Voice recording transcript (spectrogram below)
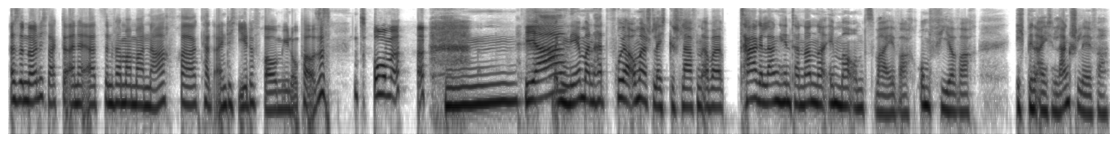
Also neulich sagte eine Ärztin, wenn man mal nachfragt, hat eigentlich jede Frau Menopause-Symptome. Hm, Ja, Nee, man hat früher auch mal schlecht geschlafen, aber tagelang hintereinander immer um zwei wach, um vier wach. Ich bin eigentlich ein Langschläfer.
